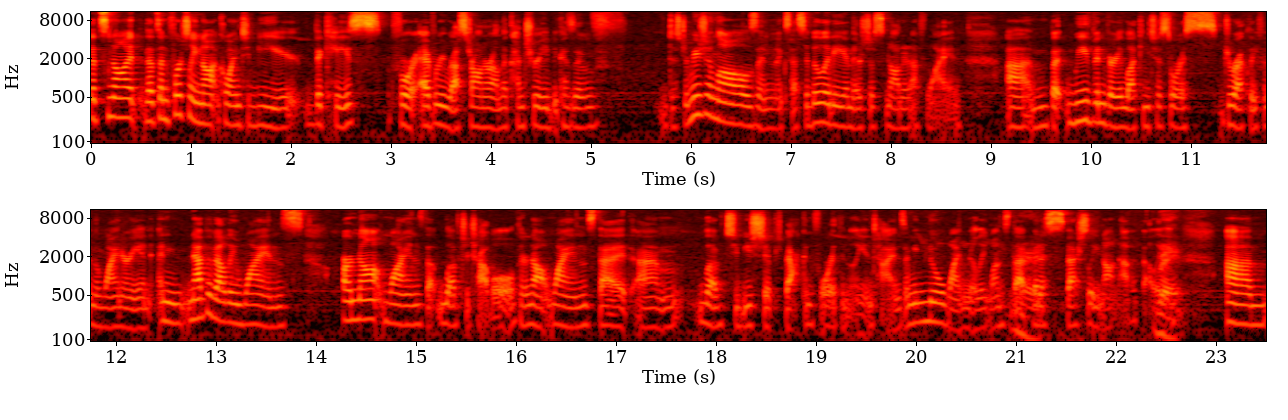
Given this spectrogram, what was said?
that's not that's unfortunately not going to be the case for every restaurant around the country because of distribution laws and accessibility and there's just not enough wine um, but we've been very lucky to source directly from the winery and, and napa valley wines are not wines that love to travel. They're not wines that um, love to be shipped back and forth a million times. I mean, no wine really wants that, right. but especially not Napa Valley. Right. Um,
